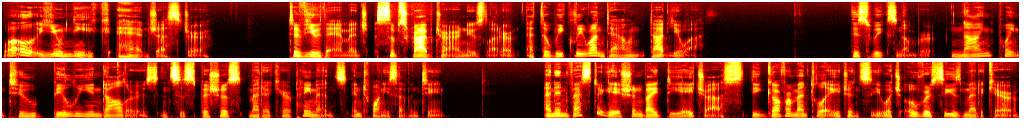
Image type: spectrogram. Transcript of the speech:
well, unique hand gesture. To view the image, subscribe to our newsletter at theweeklyrundown.us. This week's number $9.2 billion in suspicious Medicare payments in 2017. An investigation by DHS, the governmental agency which oversees Medicare,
